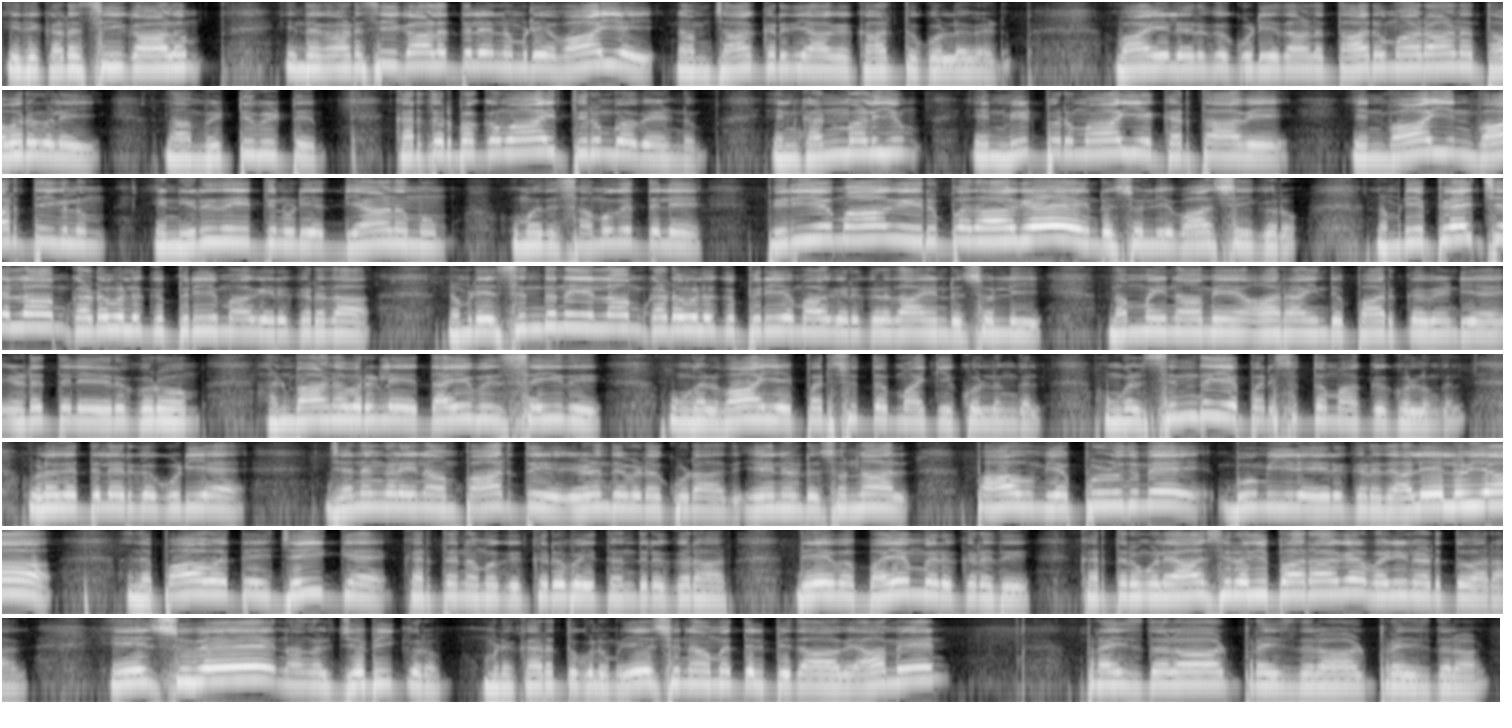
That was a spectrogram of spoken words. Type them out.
இது கடைசி காலம். இந்த கடைசி காலத்தில் நம்முடைய வாயை நாம் ஜாக்கிரதையாக காத்து கொள்ள வேண்டும். வாயில் இருக்கக்கூடியதான தாறுமாறான தவறுகளை நாம் விட்டுவிட்டு கர்த்தர் பக்கமாய் திரும்ப வேண்டும். என் கண்மலையும் என் மீட்பெருமாகிய கர்த்தாவே என் வாயின் வார்த்தைகளும் என் இருதயத்தினுடைய தியானமும் உமது சமூகத்திலே பிரியமாக இருப்பதாக என்று சொல்லி வாசிக்கிறோம். நம்முடைய பேச்செல்லாம் கடவுளுக்கு பிரியமாக இருக்கிறதா? நம்முடைய சிந்தனை எல்லாம் கடவுளுக்கு பிரியமாக இருக்கிறதா என்று சொல்லி நம்மை நாமே ஆராய்ந்து பார்க்க வேண்டிய இடத்திலே இருக்கிறோம். அன்பானவர்களே தயவு செய்து உங்கள் வாயை பரிசுத்தமாக்கி கொள்ளுங்கள். உங்கள் சிந்தையை பரிசுத்தமாக்கி கொள்ளுங்கள். உலகத்தில் இருக்கக்கூடிய ஜனங்களை நாம் பார்த்து இழந்துவிடக்கூடாது ஏனென்று சொன்னால் பாவம் எப்பொழுதுமே பூமியிலே இருக்கிறது. அலையலுயா அந்த பாவத்தை ஜெயிக்க கர்த்தர் நமக்கு கிருபை தந்திருக்கிறார். தேவ பயம் இருக்கிறது. கர்த்தர் உங்களை ஆசீர்வதிப்பாராக வழி நடத்துவாராக. இயேசுவே நாங்கள் ஜெபிக்கிறோம். உங்களுடைய கருத்துக்குள்ளும் இயேசு நாமத்தில் பிதாவே. ஆமேன். Praise the lord praise the lord praise the lord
